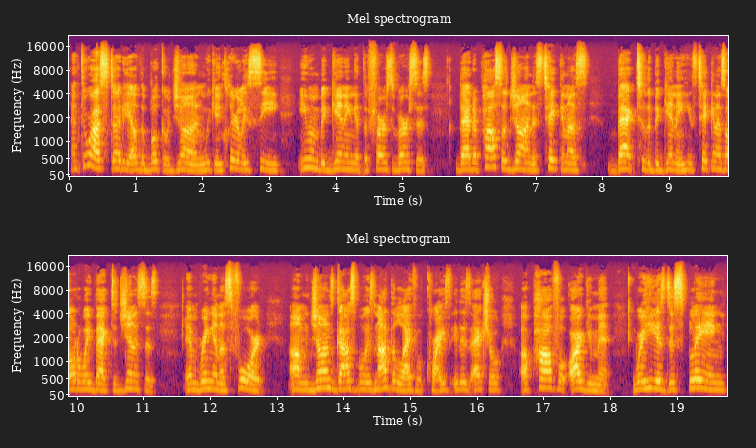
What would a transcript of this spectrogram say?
And through our study of the book of John, we can clearly see, even beginning at the first verses, that Apostle John is taking us back to the beginning. He's taking us all the way back to Genesis and bringing us forward. Um, John's gospel is not the life of Christ. It is actual a powerful argument where he is displaying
